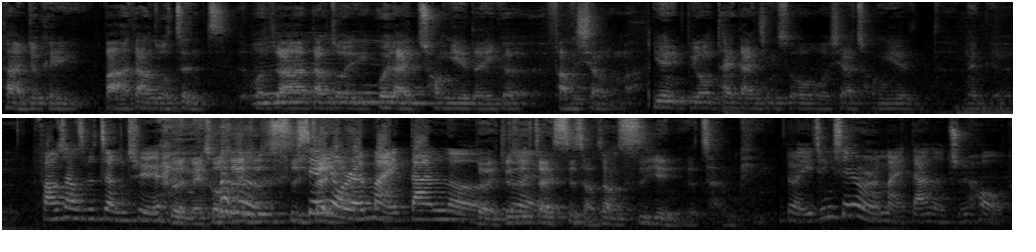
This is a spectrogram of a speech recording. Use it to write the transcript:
那你就可以把它当做正职，或者把它当做你未来创业的一个方向了嘛。因为你不用太担心说我现在创业那个方向是不是正确？对，没错，所以就是 试先有人买单了，对，就是在市场上试验你的产品。对，已经先有人买单了之后，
